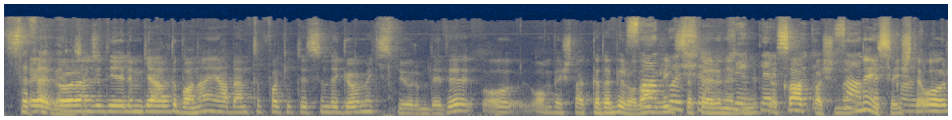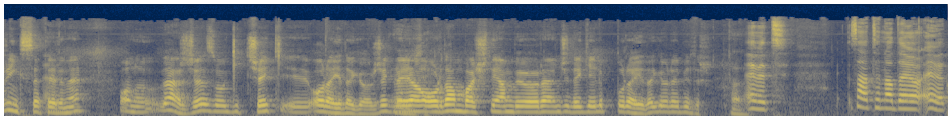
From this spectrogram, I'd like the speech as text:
sefer Evet, öğrenci diyelim geldi bana ya ben tıp fakültesinde görmek istiyorum dedi. O 15 dakikada bir olan Saat ring başı seferine binip ya saat başına Saat neyse başı işte koyduk. o ring seferine onu vereceğiz. O gidecek e, orayı da görecek veya Görecek. oradan başlayan bir öğrenci de gelip burayı da görebilir. Evet. Zaten aday evet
